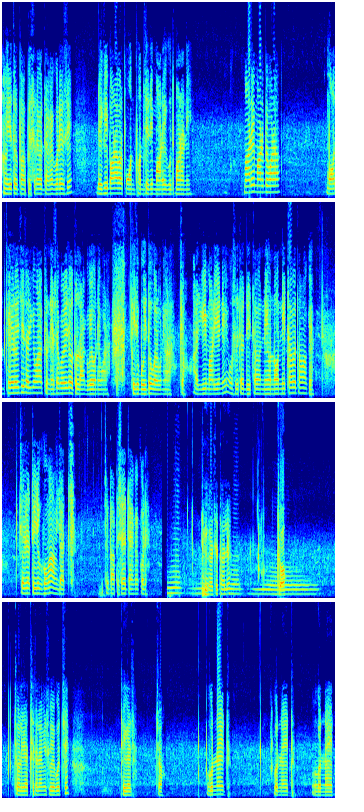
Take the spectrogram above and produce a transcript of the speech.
আমি তোর বাপের সাথে দেখা করে এসে দেখি মারা আবার ফোন ফোন যদি মারে গুদ মারানি। মারে মারবে মারা। মদ খেয়ে রয়েছি তাই মারা? একটু নেশা করে তো লাগবে ওনে মারা। কিছু বুঝতে পারব না চ আজকেই মারিয়ে নি ওষুধটা দিতে হবে নিতে হবে তো আমাকে চলে তুই ঘুমা আমি যাচ্ছি। তোর বাপের সাথে দেখা করে। ঠিক আছে তাহলে। চ। চলে যাচ্ছি, তাহলে আমি শুয়ে পড়ছি। ঠিক আছে, চ। Good night good night good night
